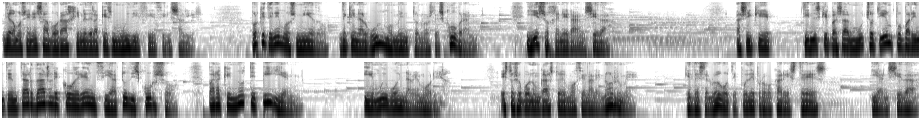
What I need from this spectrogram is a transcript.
digamos, en esa vorágine de la que es muy difícil salir. Porque tenemos miedo de que en algún momento nos descubran y eso genera ansiedad. Así que tienes que pasar mucho tiempo para intentar darle coherencia a tu discurso, para que no te pillen. Y muy buena memoria. Esto supone un gasto emocional enorme, que desde luego te puede provocar estrés y ansiedad.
